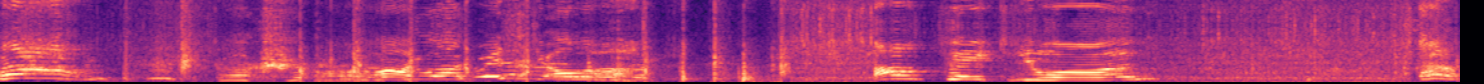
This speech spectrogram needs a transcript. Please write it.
Oh, come on. Where's Joe? I'll take you on. Go,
